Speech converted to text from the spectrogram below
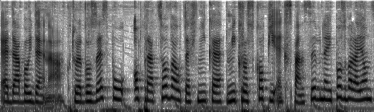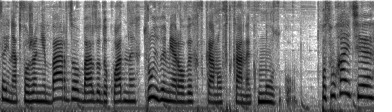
Eda Boydena, którego zespół opracował technikę mikroskopii ekspansywnej pozwalającej na tworzenie bardzo, bardzo dokładnych trójwymiarowych skanów tkanek mózgu. Posłuchajcie,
